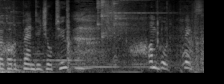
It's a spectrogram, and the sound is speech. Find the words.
I got a bandage or two. I'm good, thanks.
